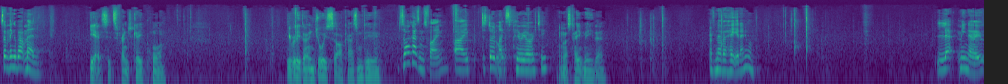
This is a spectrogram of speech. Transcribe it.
Something about men. Yes, it's French gay porn. You really don't enjoy sarcasm, do you? Sarcasm's fine. I just don't like superiority. You must hate me then. I've never hated anyone. Let me know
